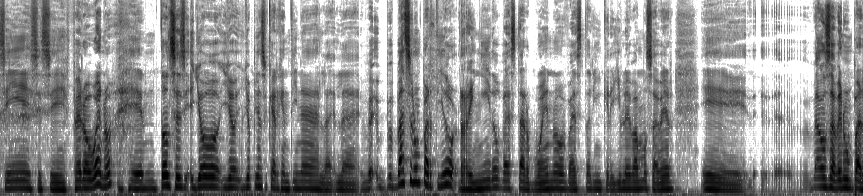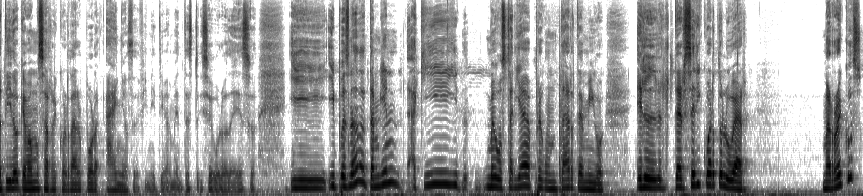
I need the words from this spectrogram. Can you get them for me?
Sí, sí, sí. Pero bueno, entonces yo, yo, yo pienso que Argentina la- la- va a ser un partido reñido, va a estar bueno, va a estar increíble. Vamos a ver, eh, vamos a ver un partido que vamos a recordar por años, definitivamente. Estoy seguro de eso. Y, y pues nada, también aquí me gustaría preguntarte, amigo, el tercer y cuarto lugar, Marruecos.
